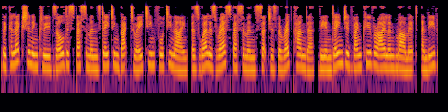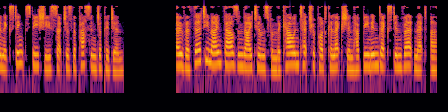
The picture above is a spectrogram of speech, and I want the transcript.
The collection includes older specimens dating back to 1849, as well as rare specimens such as the red panda, the endangered Vancouver Island marmot, and even extinct species such as the passenger pigeon. Over 39,000 items from the Cowan Tetrapod collection have been indexed in VertNet, a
